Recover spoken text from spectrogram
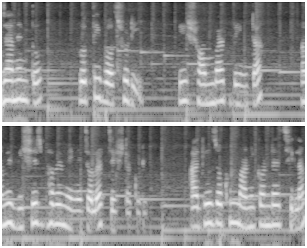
জানেন তো, প্রতি বছরই এই সোমবার দিনটা আমি বিশেষভাবে মেনে চলার চেষ্টা করি। আগেও যখন মানিকন্ডায় ছিলাম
